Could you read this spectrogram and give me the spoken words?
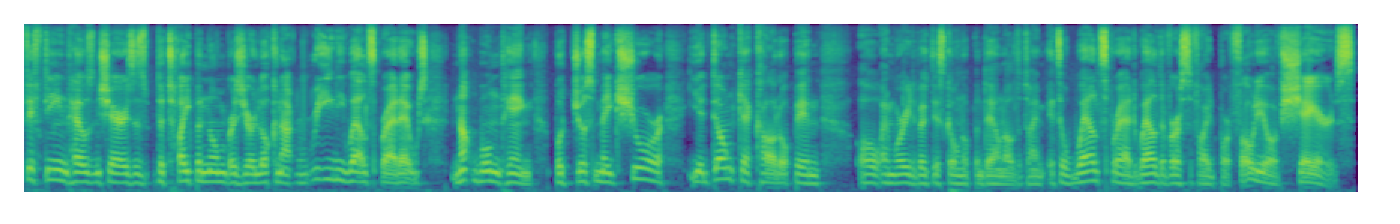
15,000 shares is the type of numbers you're looking at, really well spread out. Not one thing, but just make sure you don't get caught up in, oh, I'm worried about this going up and down all the time. It's a well spread, well diversified portfolio of shares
